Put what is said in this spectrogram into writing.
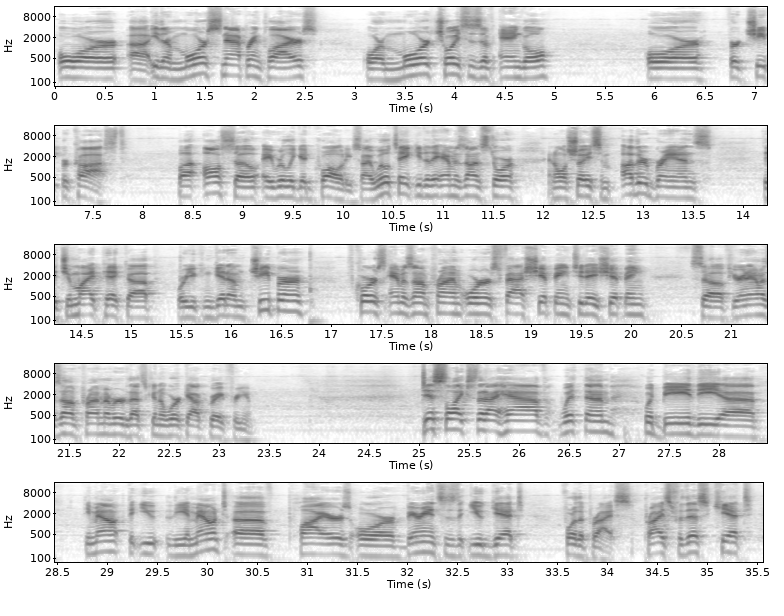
or uh, either more snap ring pliers or more choices of angle or for cheaper cost but also a really good quality. So I will take you to the Amazon store and I'll show you some other brands that you might pick up where you can get them cheaper. Of course Amazon Prime orders fast shipping two-day shipping. So if you're an Amazon Prime member that's gonna work out great for you. Dislikes that I have with them would be the uh, the amount that you the amount of pliers or variances that you get for the price. Price for this kit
